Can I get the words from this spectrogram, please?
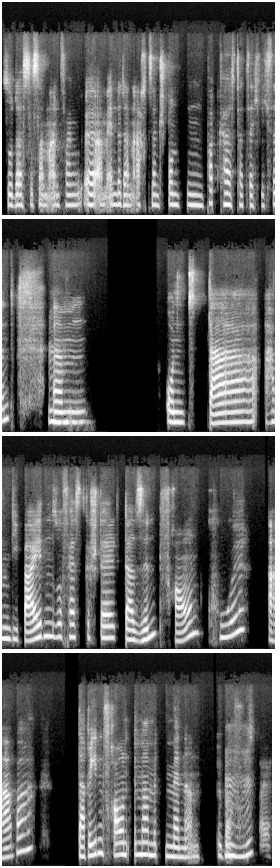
sodass es am Anfang, äh, am Ende dann 18 Stunden Podcast tatsächlich sind. Mhm. Ähm, und da haben die beiden so festgestellt, da sind Frauen cool, aber da reden Frauen immer mit Männern über mhm. Fußball.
